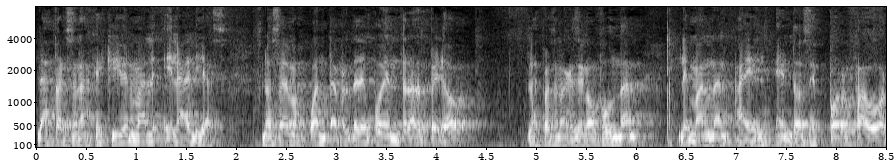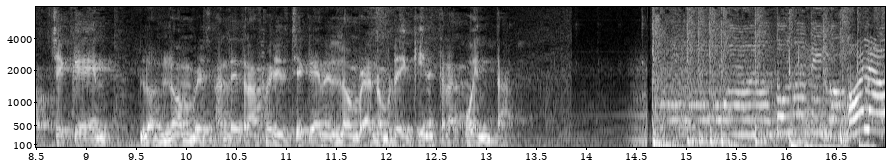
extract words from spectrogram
las personas que escriben mal el alias. No sabemos cuánta plata le puede entrar, pero las personas que se confundan le mandan a él. Entonces, por favor, chequeen los nombres. Antes de transferir, chequeen el nombre, a nombre de quién está la cuenta. Hola,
